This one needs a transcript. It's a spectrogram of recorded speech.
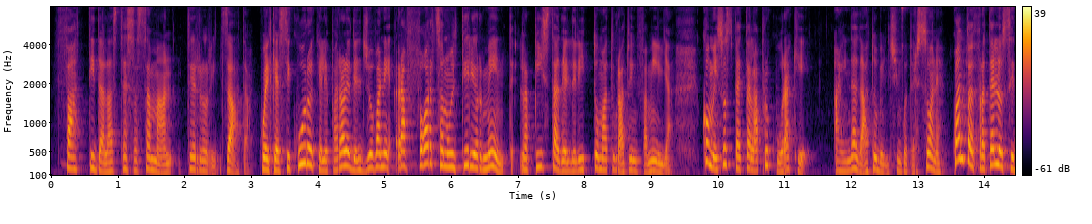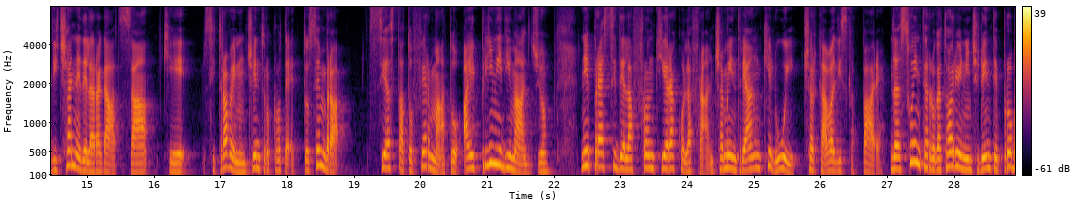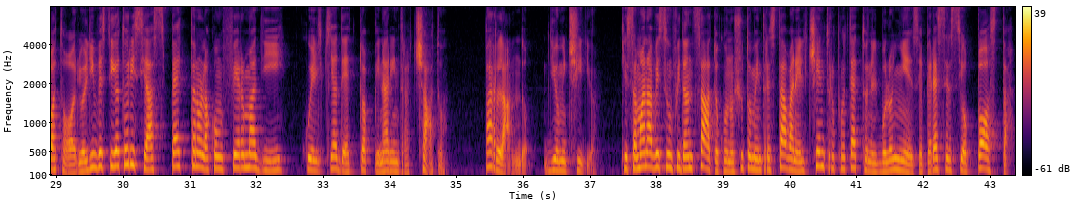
fatti dalla stessa Saman terrorizzata. Quel che è sicuro è che le parole del giovane rafforzano ulteriormente la pista del delitto maturato in famiglia, come sospetta la procura che ha indagato ben cinque persone. Quanto al fratello sedicenne della ragazza, che si trova in un centro protetto, sembra sia stato fermato ai primi di maggio, nei pressi della frontiera con la Francia, mentre anche lui cercava di scappare. Dal suo interrogatorio in incidente probatorio, gli investigatori si aspettano la conferma di quel che ha detto appena rintracciato, parlando di omicidio. Che Samana avesse un fidanzato conosciuto mentre stava nel centro protetto nel bolognese per essersi opposta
